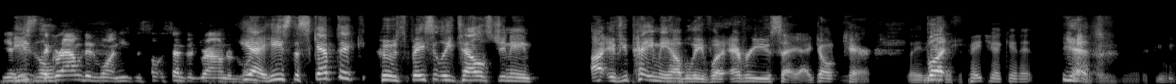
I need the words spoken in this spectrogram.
yeah, he's he's, the- the, grounded one. He's the centered grounded one. Yeah, he's the skeptic who's basically tells Janine, uh, "If you pay me, I'll believe whatever you say. I don't care." Lady, But- get paycheck in it. Yes, believe it If.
